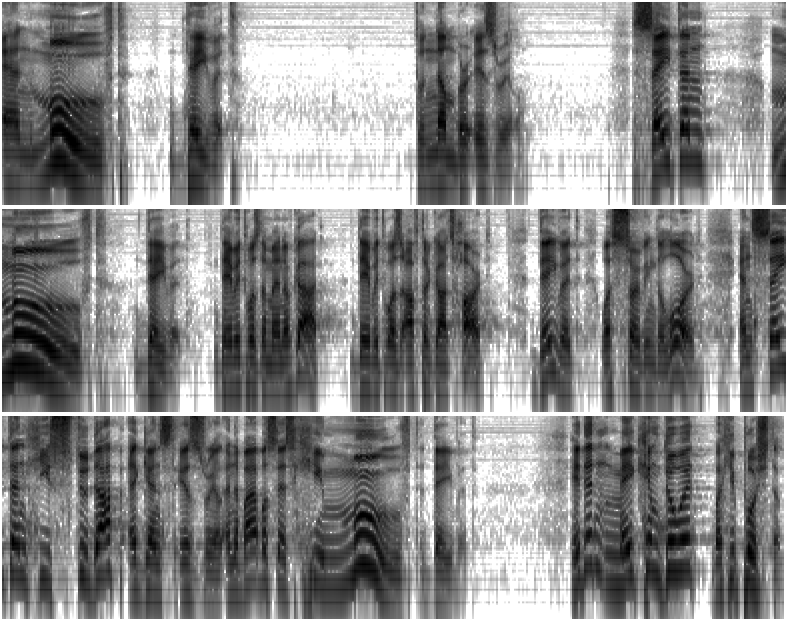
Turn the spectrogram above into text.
and moved David to number Israel. Satan moved David. David was the man of God. David was after God's heart. David was serving the Lord and Satan he stood up against Israel and the Bible says he moved David. He didn't make him do it but he pushed him.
